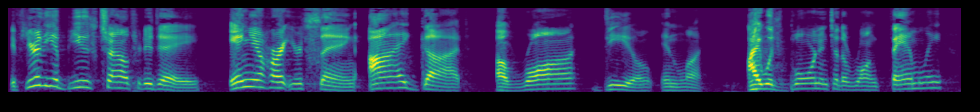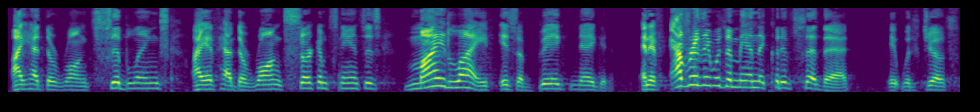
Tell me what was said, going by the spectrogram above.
If you're the abused child here today, in your heart you're saying, I got a raw deal in life. I was born into the wrong family. I had the wrong siblings. I have had the wrong circumstances. My life is a big negative. And if ever there was a man that could have said that, it was Joseph.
